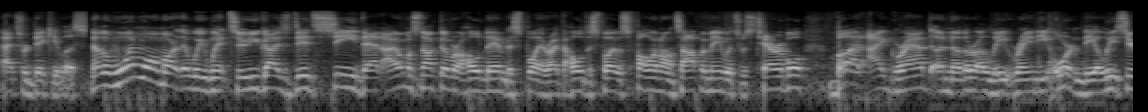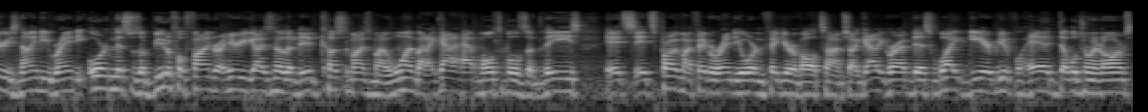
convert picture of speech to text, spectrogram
That's ridiculous. Now, the one Walmart that we went to, you guys did see that I almost knocked over a whole damn display, right? The whole display was falling on top of me, which was terrible, but I grabbed another Elite Randy Orton, the Elite Series 90 Randy Orton. This was a beautiful find right here. You guys know that I did customize my one, but I gotta have multiples of these. It's, it's probably my favorite Randy Orton figure of all time, so I gotta grab this. White gear, beautiful head, double jointed arms.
